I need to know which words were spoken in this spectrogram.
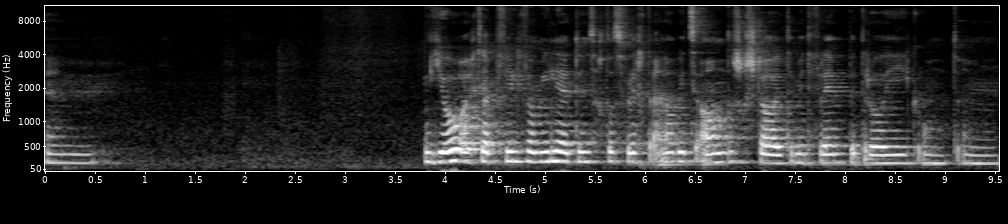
ähm, ja, ich glaube, viele Familien tun sich das vielleicht auch noch ein bisschen anders gestalten mit Fremdbetreuung und ähm,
